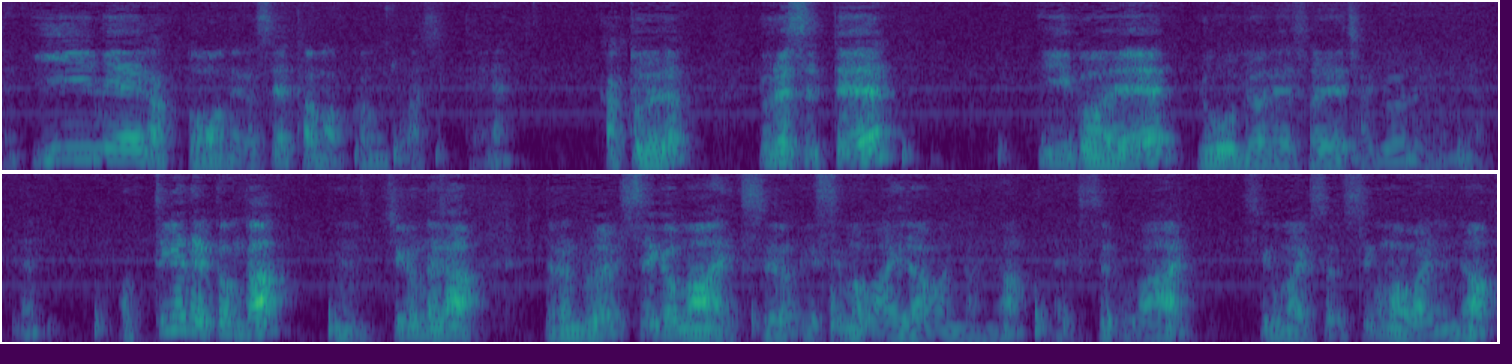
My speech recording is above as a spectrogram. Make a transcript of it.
때, 임의 각도 내가 세타만큼 돌았을 때, 각도를 요랬을 때 이거의 요 면에서의 작용하는 응력은 어떻게 될 건가? 음, 지금 내가 여러분들 시그마 x, 이 시그마 y라고 한다면 x, y, 시그마 x, 시그마 y는요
